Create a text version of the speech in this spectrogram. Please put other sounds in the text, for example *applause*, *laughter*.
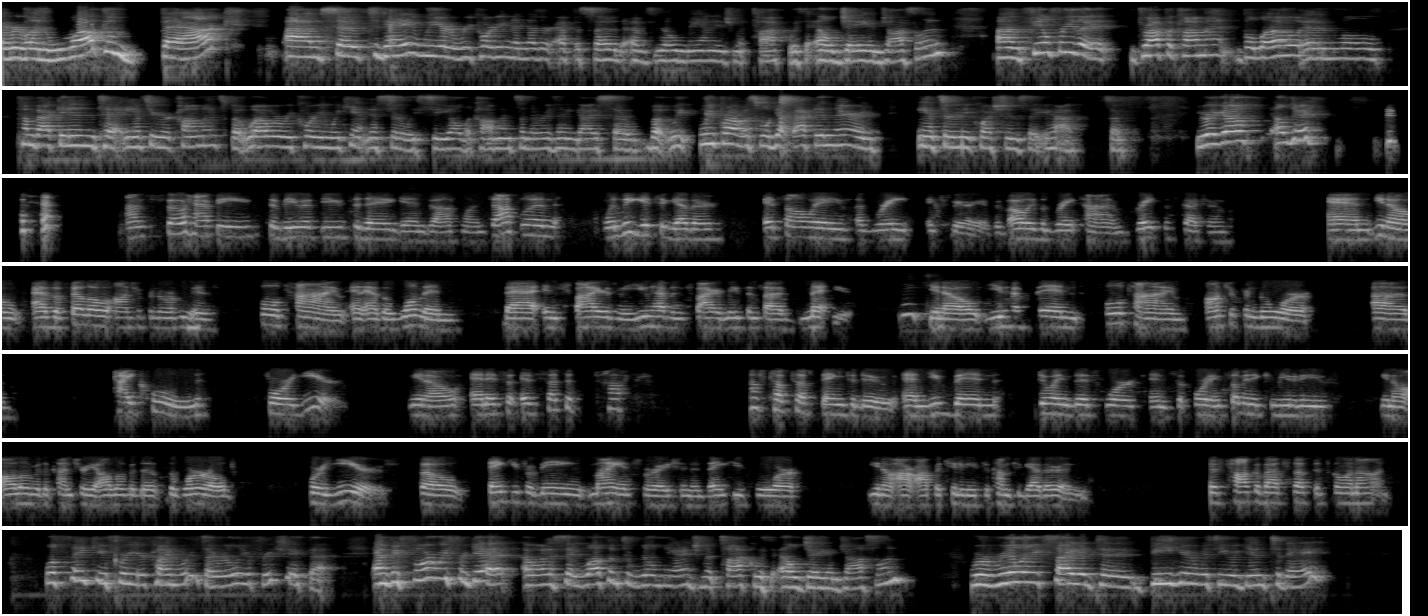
Everyone, welcome back. Um, so today we are recording another episode of Real Management Talk with LJ and Jocelyn. Um, feel free to drop a comment below and we'll come back in to answer your comments. But while we're recording, we can't necessarily see all the comments and everything, guys. So, but we, we promise we'll get back in there and answer any questions that you have. So you ready to go, LJ? *laughs* I'm so happy to be with you today again, Jocelyn. Jocelyn, when we get together, it's always a great experience. It's always a great time, great discussion. And, you know, as a fellow entrepreneur who is full time and as a woman that inspires me, you have inspired me since I've met you. Thank you. You know, you have been full time entrepreneur, uh, tycoon for years, you know, and it's it's such a tough, tough, tough, tough thing to do. And you've been doing this work and supporting so many communities, you know, all over the country, all over the, the world for years. So thank you for being my inspiration and thank you for, you know, our opportunities to come together and just talk about stuff that's going on. Well, thank you for your kind words. I really appreciate that. And before we forget, I want to say welcome to Real Management Talk with LJ and Jocelyn. We're really excited to be here with you again today.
